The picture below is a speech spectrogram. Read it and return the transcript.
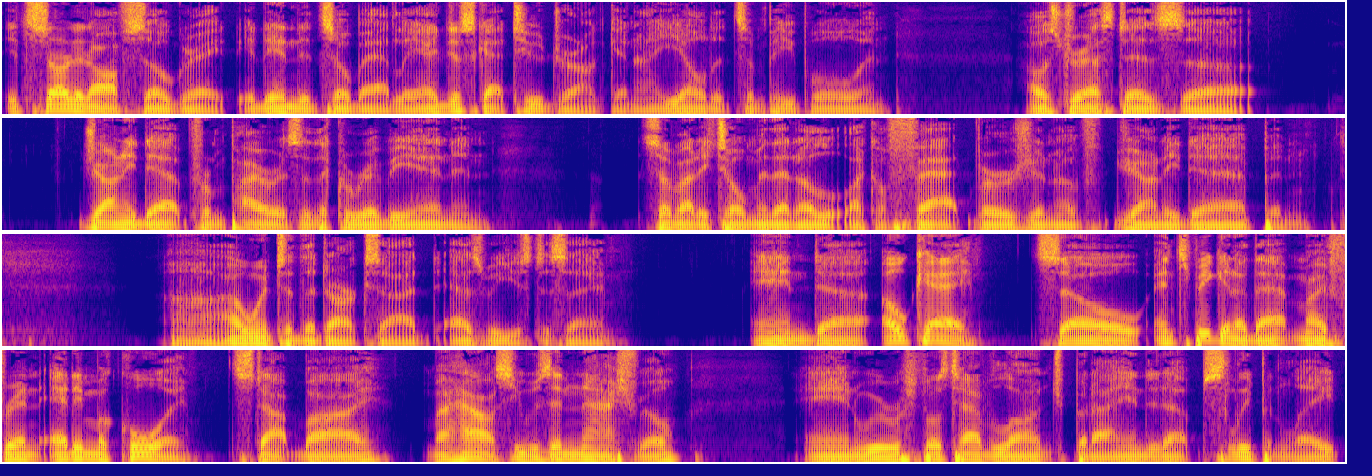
It started off so great. It ended so badly. I just got too drunk and I yelled at some people and I was dressed as uh, Johnny Depp from Pirates of the Caribbean and somebody told me that a, like a fat version of Johnny Depp, and uh, I went to the dark side, as we used to say. And uh, okay, so and speaking of that, my friend Eddie McCoy stopped by my house. He was in Nashville, and we were supposed to have lunch, but I ended up sleeping late.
